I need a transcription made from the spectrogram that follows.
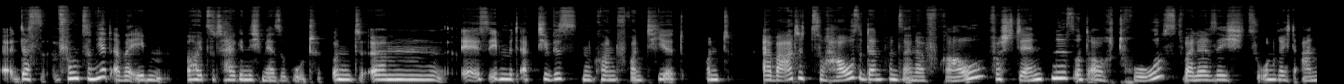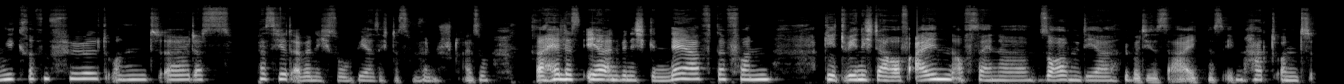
Äh, das funktioniert aber eben heutzutage nicht mehr so gut. Und ähm, er ist eben mit Aktivisten konfrontiert und erwartet zu Hause dann von seiner Frau Verständnis und auch Trost, weil er sich zu Unrecht angegriffen fühlt und äh, das passiert aber nicht so, wie er sich das wünscht. Also Rahel ist eher ein wenig genervt davon, geht wenig darauf ein, auf seine Sorgen, die er über dieses Ereignis eben hat. Und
